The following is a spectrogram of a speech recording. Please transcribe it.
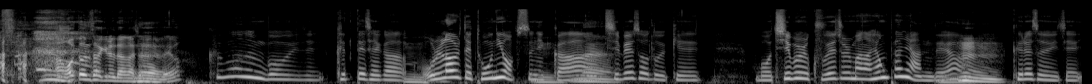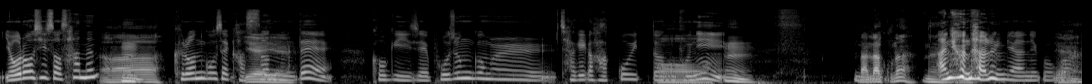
아, 어떤 사기를 당하셨는데요? 네. 그거는 뭐 이제 그때 제가 음. 올라올 때 돈이 없으니까 음. 네. 집에서도 이렇게 뭐 집을 구해줄 만한 형편이 안 돼요. 음. 음. 그래서 이제 여럿이서 사는 아. 그런 곳에 갔었는데 예, 예. 거기 이제 보증금을 자기가 갖고 있던 어. 분이 음. 음. 날랐구나. 네. 아니요 나른 게 아니고 예. 막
